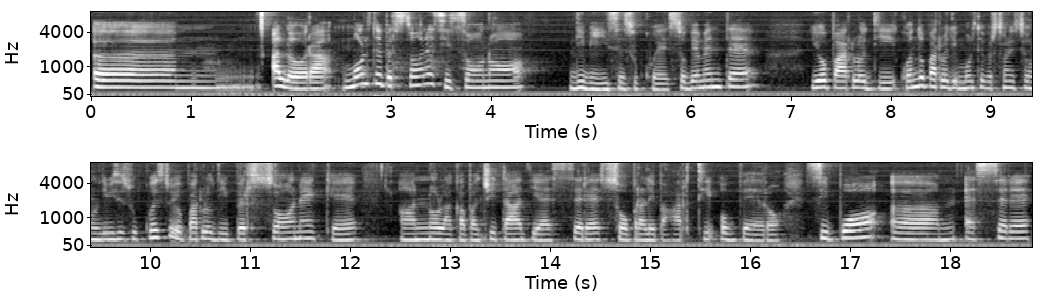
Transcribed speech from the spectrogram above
Ehm, allora, molte persone si sono divise su questo. Ovviamente io parlo di, quando parlo di molte persone si sono divise su questo, io parlo di persone che hanno la capacità di essere sopra le parti, ovvero si può uh, essere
